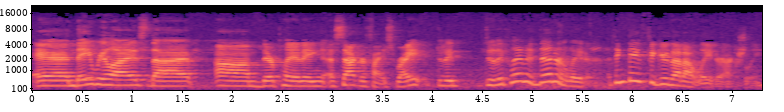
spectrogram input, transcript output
and they realize that um, they're planning a sacrifice. Right? Do they do they plan it then or later? I think they figure that out later, actually.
